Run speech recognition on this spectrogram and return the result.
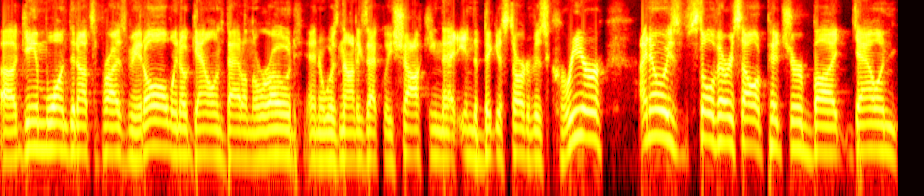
Uh, game one did not surprise me at all. We know Gallen's bad on the road, and it was not exactly shocking that in the biggest start of his career, I know he's still a very solid pitcher, but Gallen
